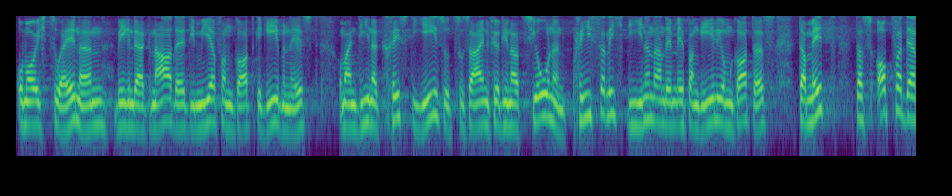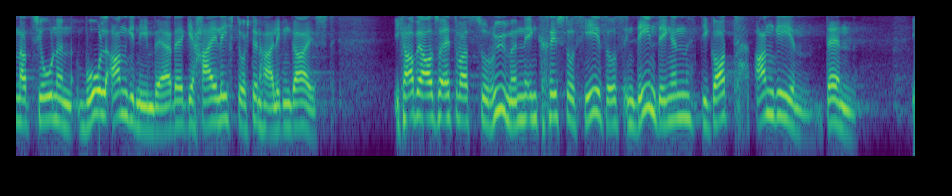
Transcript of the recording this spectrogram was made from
um euch zu erinnern, wegen der Gnade, die mir von Gott gegeben ist, um ein Diener Christi Jesu zu sein für die Nationen, priesterlich dienen an dem Evangelium Gottes, damit das Opfer der Nationen wohl angenehm werde, geheiligt durch den Heiligen Geist. Ich habe also etwas zu rühmen in Christus Jesus in den Dingen, die Gott angehen, denn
